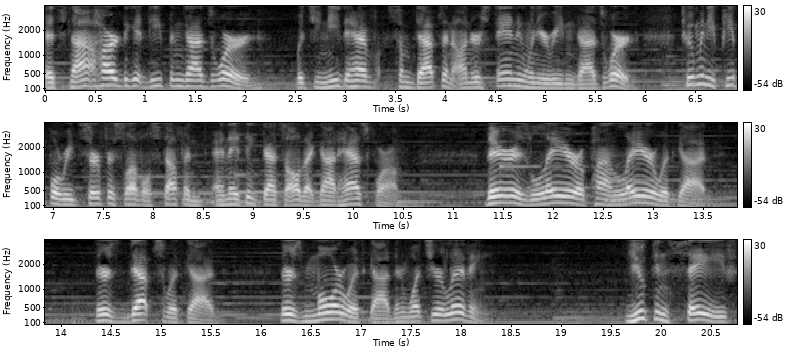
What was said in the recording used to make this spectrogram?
It's not hard to get deep in God's word, but you need to have some depth and understanding when you're reading God's word. Too many people read surface level stuff and, and they think that's all that God has for them. There is layer upon layer with God. There's depths with God. There's more with God than what you're living. You can save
